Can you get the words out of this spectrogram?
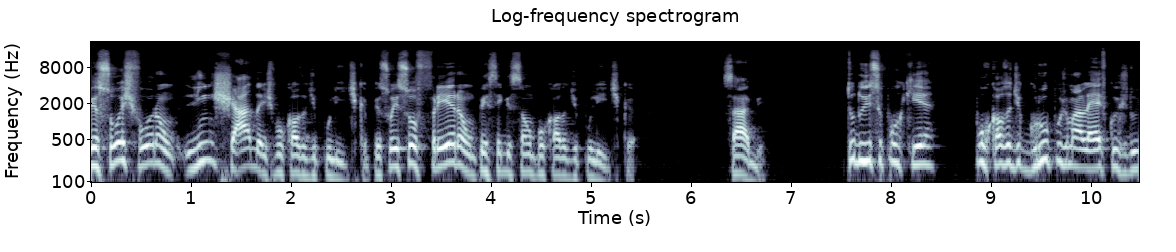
Pessoas foram linchadas por causa de política. Pessoas sofreram perseguição por causa de política. Sabe? Tudo isso por quê? por causa de grupos maléficos do,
